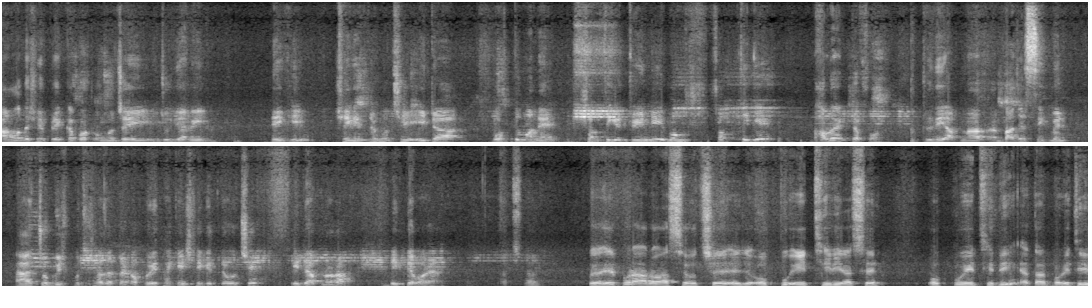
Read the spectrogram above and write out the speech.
বাংলাদেশের প্রেক্ষাপট অনুযায়ী যদি আমি দেখি, সেক্ষেত্রে হচ্ছে এটা বর্তমানে সব থেকে ট্রেন্ডি এবং সব থেকে ভালো একটা ফোন যদি আপনার বাজেট সেগমেন্ট চব্বিশ পঁচিশ হাজার টাকা হয়ে থাকে, সেক্ষেত্রে হচ্ছে এটা আপনারা দেখতে পারেন। আচ্ছা। এরপর আরও আছে হচ্ছে এই যে ওপ্পো এ থ্রি আছে। ওপ্পো এ থ্রি তারপর এ থ্রি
